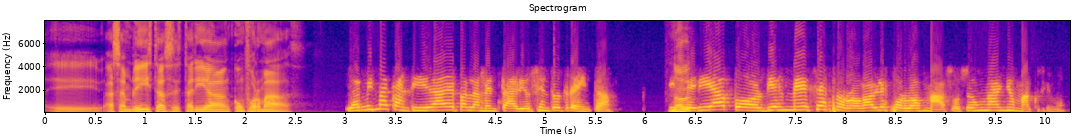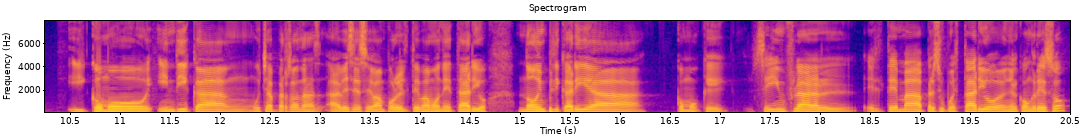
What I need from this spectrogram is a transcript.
eh, asambleístas estarían conformadas? La misma cantidad de parlamentarios, 130. Y sería por 10 meses prorrogables por dos más, o sea, un año máximo y como indican muchas personas, a veces se van por el tema monetario, ¿no implicaría como que se infla el, tema presupuestario en el Congreso?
